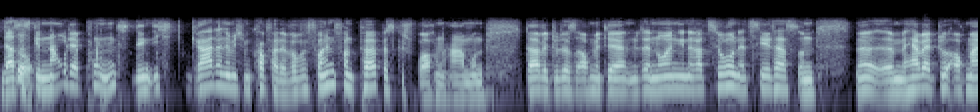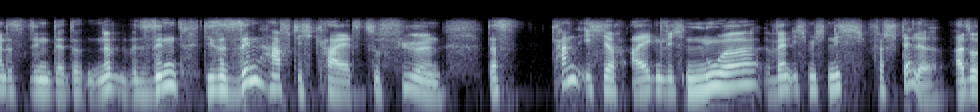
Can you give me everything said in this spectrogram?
Das so. ist genau der Punkt, den ich gerade nämlich im Kopf hatte, wo wir vorhin von Purpose gesprochen haben und David, du das auch mit der, mit der neuen Generation erzählt hast und ne, ähm, Herbert, du auch meintest, den, der, der, ne, Sinn, diese Sinnhaftigkeit zu fühlen, das kann ich ja eigentlich nur, wenn ich mich nicht verstelle. Also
